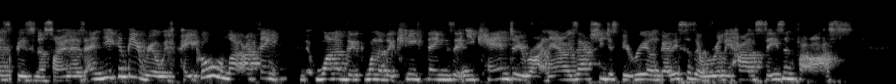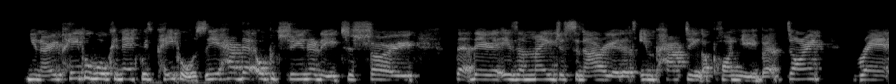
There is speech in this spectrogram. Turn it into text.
as business owners, and you can be real with people. Like I think one of the one of the key things that you can do right now is actually just be real and go, "This is a really hard season for us." You know, people will connect with people, so you have that opportunity to show that there is a major scenario that's impacting upon you, but don't rant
